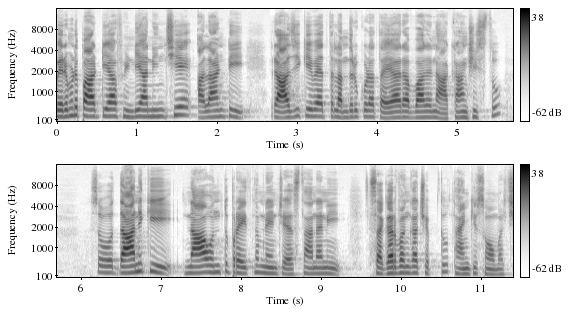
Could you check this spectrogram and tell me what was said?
పిరమిడ్ పార్టీ ఆఫ్ ఇండియా నుంచే అలాంటి రాజకీయవేత్తలు అందరూ కూడా తయారవ్వాలని ఆకాంక్షిస్తూ సో దానికి నా వంతు ప్రయత్నం నేను చేస్తానని సగర్వంగా చెప్తూ థ్యాంక్ యూ సో మచ్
